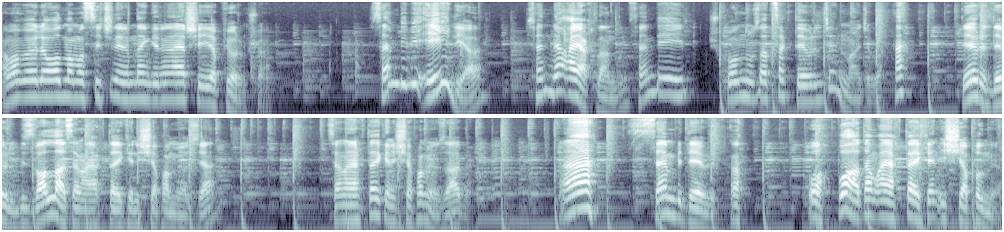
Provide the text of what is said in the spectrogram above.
Ama böyle olmaması için elimden gelen her şeyi yapıyorum şu an. Sen bir bir eğil ya. Sen ne ayaklandın? Sen bir eğil. Şu kolunu uzatsak devrilecek mi acaba? Heh. Devril devril. Biz vallahi sen ayaktayken iş yapamıyoruz ya. Sen ayaktayken iş yapamıyoruz abi. Hah. Sen bir devril. Hah. Oh bu adam ayaktayken iş yapılmıyor.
